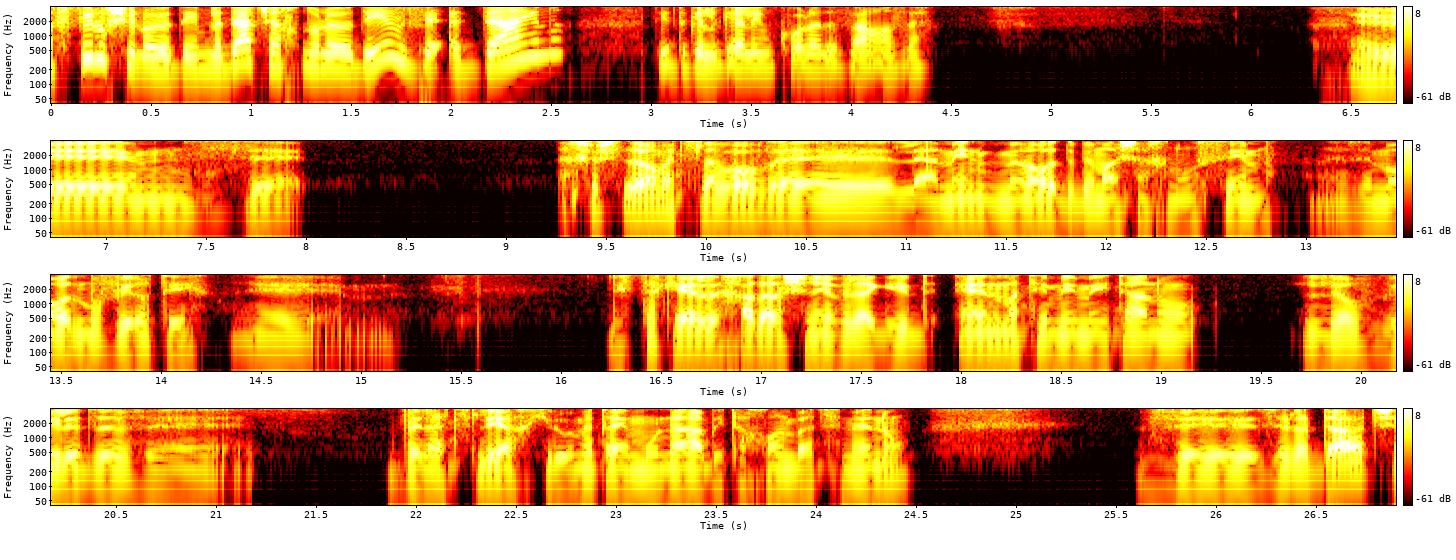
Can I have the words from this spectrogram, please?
אפילו שלא יודעים, לדעת שאנחנו לא יודעים, ועדיין להתגלגל עם כל הדבר הזה? אמ, זה... אני חושב שזה אומץ לבוא ולהאמין מאוד במה שאנחנו עושים. זה מאוד מוביל אותי. אמ, להסתכל אחד על השני ולהגיד, אין מתאימים מאיתנו להוביל את זה ו... ולהצליח. כאילו, באמת האמונה, הביטחון בעצמנו. וזה לדעת ש...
